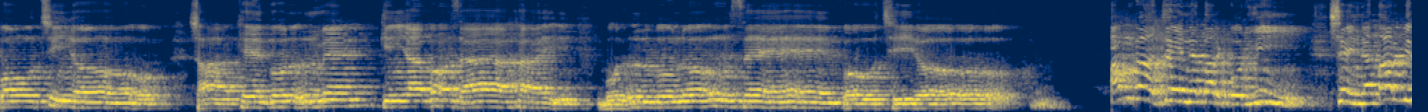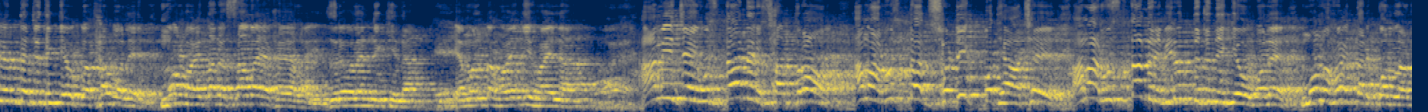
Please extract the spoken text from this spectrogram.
পৌঁছিও। গুলমে বুলবুল সে পৌঁছিও। আমরা যে নেতার কর্মী, সেই নেতার বিরুদ্ধে যদি কেউ কথা বলে, মনে হয় ঠিক না এমনটা হয় কি হয় না? আমি যে উস্তাদের ছাত্র, আমার উস্তাদ সঠিক পথে আছে, আমার উস্তাদের বিরুদ্ধে যদি কেউ বলে, মনে হয় তার কল্যাণ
